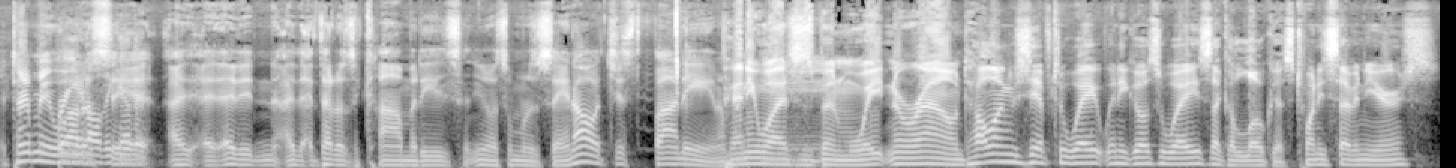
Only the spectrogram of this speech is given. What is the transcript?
It took me a bring while it all to see together. it. I, I, I didn't. I, I thought it was a comedy. You know, someone was saying, "Oh, it's just funny." And I'm like, Pennywise has been waiting around. How long does he have to wait when he goes away? He's like a locust, 27 years.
